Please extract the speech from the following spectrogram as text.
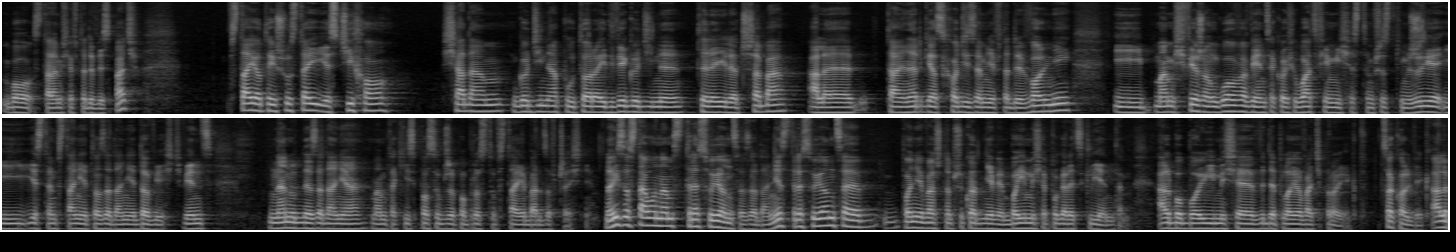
bo staram się wtedy wyspać. Wstaję o tej 6, jest cicho, siadam godzina, półtorej, dwie godziny, tyle ile trzeba, ale ta energia schodzi ze mnie wtedy wolniej i mam świeżą głowę, więc jakoś łatwiej mi się z tym wszystkim żyje i jestem w stanie to zadanie dowieść. Więc Na nudne zadania mam taki sposób, że po prostu wstaję bardzo wcześnie. No i zostało nam stresujące zadanie. Stresujące, ponieważ na przykład, nie wiem, boimy się pogadać z klientem, albo boimy się wydeployować projekt, cokolwiek, ale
